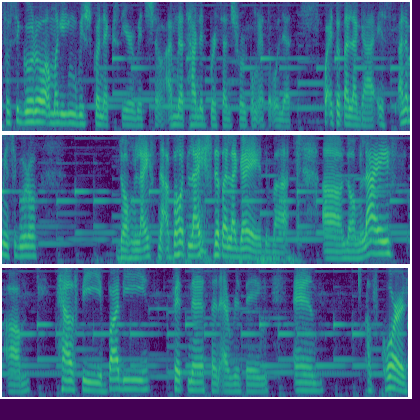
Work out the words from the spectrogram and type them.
So siguro ang magiging wish ko next year which uh, I'm not 100% sure kung ito ulit. Kung ito talaga is alam mo yun siguro long life na about life na talaga eh, 'di ba? Uh, long life, um, healthy body, fitness and everything. And of course,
